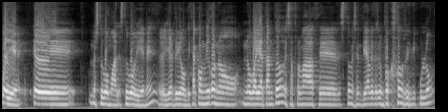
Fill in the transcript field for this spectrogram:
oye, eh, no estuvo mal, estuvo bien, ¿eh? Pero ya te digo, quizá conmigo no, no, vaya tanto esa forma de hacer esto, me sentía a veces un poco ridículo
